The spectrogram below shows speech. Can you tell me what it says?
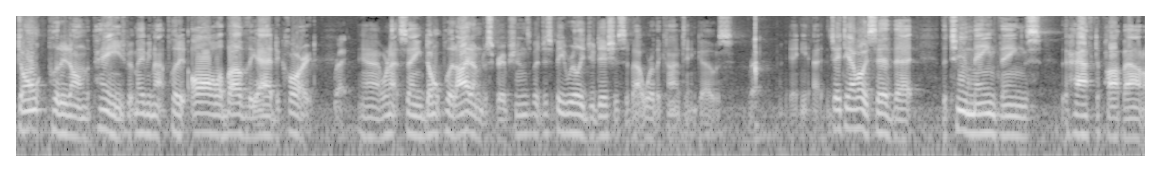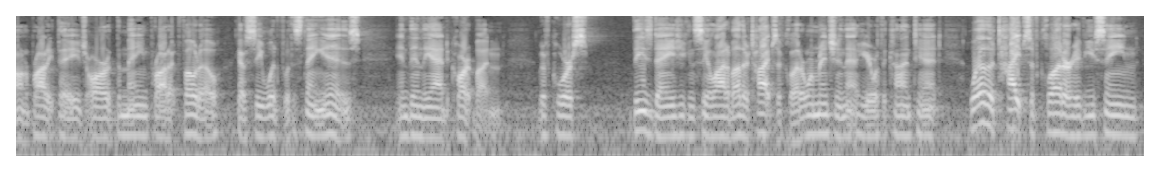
don't put it on the page, but maybe not put it all above the add to cart. Right. Yeah, we're not saying don't put item descriptions, but just be really judicious about where the content goes. Right. JT, I've always said that the two main things that have to pop out on a product page are the main product photo. Got to see what, what this thing is, and then the add to cart button. But of course, these days you can see a lot of other types of clutter. We're mentioning that here with the content. What other types of clutter have you seen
